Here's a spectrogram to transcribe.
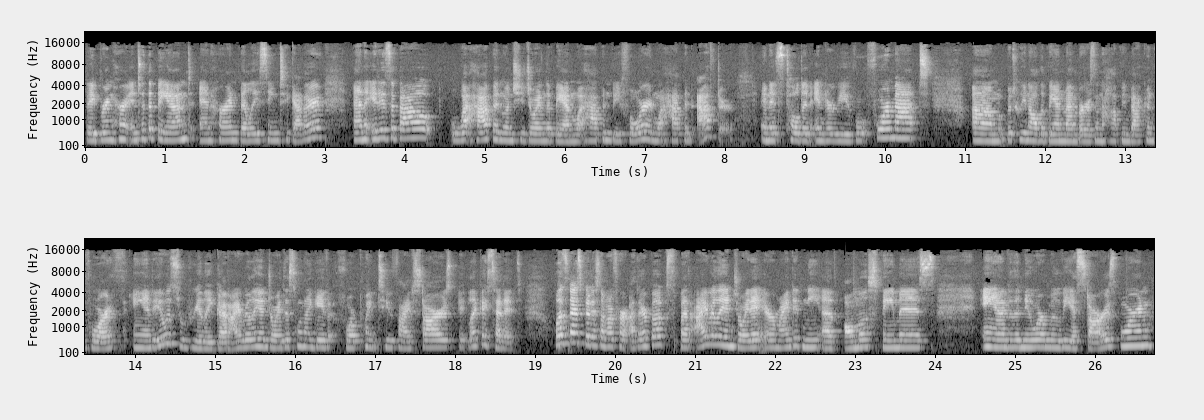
They bring her into the band and her and Billy sing together. And it is about what happened when she joined the band, what happened before and what happened after. And it's told in interview format um, between all the band members and hopping back and forth. And it was really good. I really enjoyed this one. I gave it 4.25 stars. It, like I said, it wasn't as good as some of her other books, but I really enjoyed it. It reminded me of Almost Famous and the newer movie A Star is Born.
